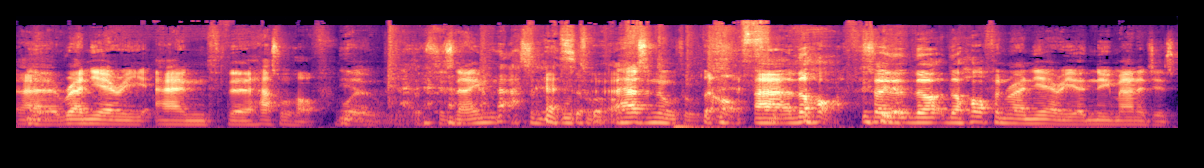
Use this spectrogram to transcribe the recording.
Uh, Ranieri and the Hasselhoff. What's his name? Hasselhoff. Hasselhoff. The Hoff. Uh, the Hoff. So the, the, the Hoff and Ranieri are new managers.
